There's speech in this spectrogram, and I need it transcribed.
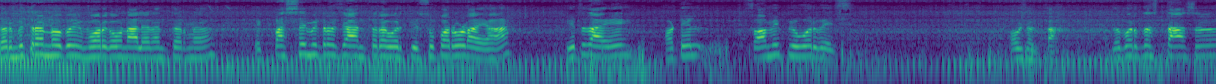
तर मित्रांनो तुम्ही मोरगावून आल्यानंतर ना एक पाचशे मीटरच्या अंतरावरती सुपर रोड आहे हा. इथंच आहे हॉटेल स्वामी प्युअर व्हेज. पाहू शकता. जबरदस्त असं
